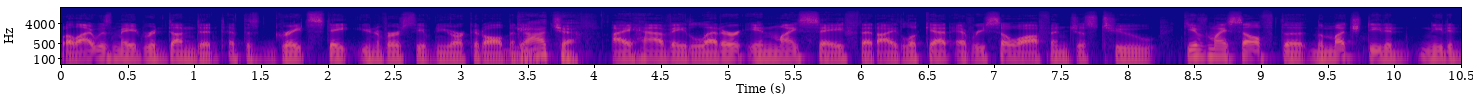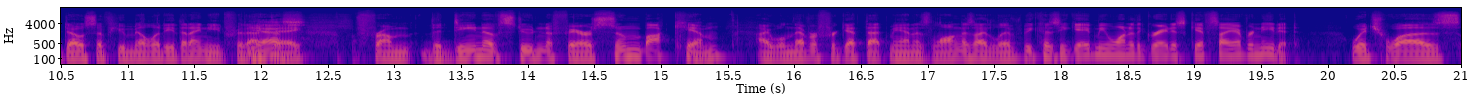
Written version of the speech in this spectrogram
well, I was made redundant at the great state University of New York at Albany. Gotcha. I have a letter in my safe that I look at every so often just to give myself the, the much needed needed dose of humility that I need for that Yes. day from the Dean of Student Affairs, Sum Bak Kim. I will never forget that man as long as I live because he gave me one of the greatest gifts I ever needed, which was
